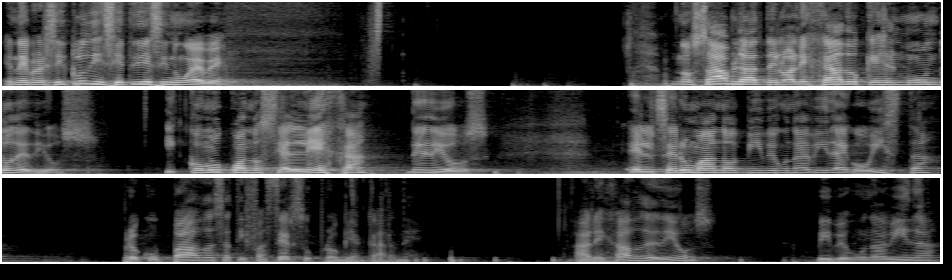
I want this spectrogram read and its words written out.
En el versículo 17 y 19 nos habla de lo alejado que es el mundo de Dios y cómo cuando se aleja de Dios, el ser humano vive una vida egoísta, preocupado de satisfacer su propia carne. Alejado de Dios, vive una vida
